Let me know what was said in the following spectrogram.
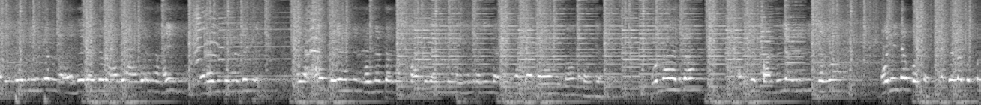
आणि तो मी पण राहिलेला जर आले आले नाही तलाठी घेण्यासाठी तर हा पर्यंत फोडण्याचा पाटील यांनी नवीन पाहिजे पुन्हा एकदा आमचे पाटील आणि सर्व गोविंदा पडतात आपल्याला फक्त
